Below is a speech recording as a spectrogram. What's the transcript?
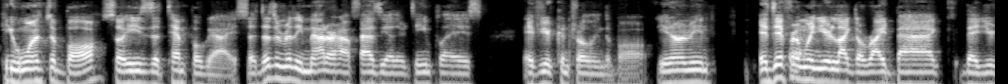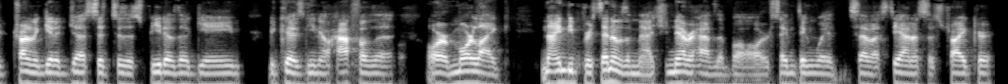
he wants a ball, so he's a tempo guy. So it doesn't really matter how fast the other team plays if you're controlling the ball. You know what I mean? It's different right. when you're like a right back that you're trying to get adjusted to the speed of the game because you know half of the or more like 90% of the match you never have the ball or same thing with Sebastian as a striker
